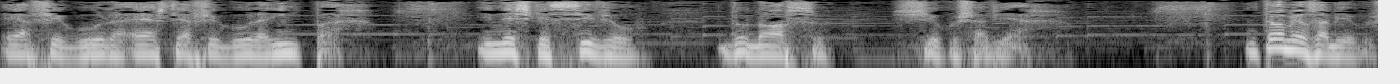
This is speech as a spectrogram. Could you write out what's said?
é a figura, esta é a figura ímpar, inesquecível do nosso Chico Xavier. Então, meus amigos,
